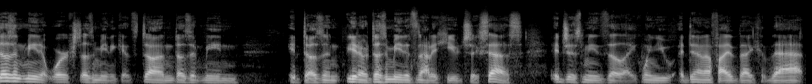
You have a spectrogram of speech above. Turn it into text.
doesn't mean it works doesn't mean it gets done doesn't mean it doesn't you know it doesn't mean it's not a huge success. It just means that like when you identify like that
